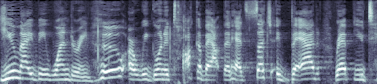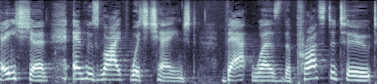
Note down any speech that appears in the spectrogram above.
You may be wondering, who are we going to talk about that had such a bad reputation and whose life was changed? That was the prostitute,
